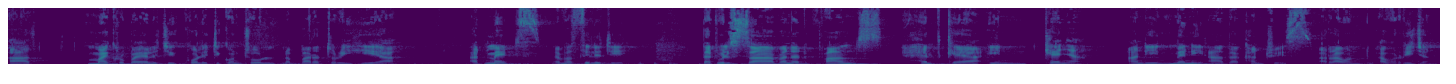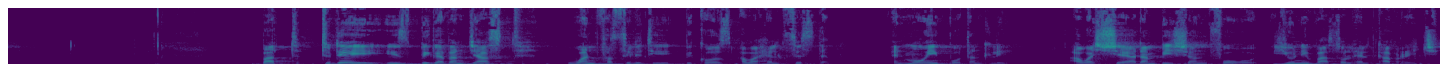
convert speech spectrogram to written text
art microbiology quality control laboratory here at MEDS, a facility that will serve and advance healthcare in Kenya and in many other countries around our region. But today is bigger than just one facility because our health system, and more importantly, our shared ambition for universal health coverage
